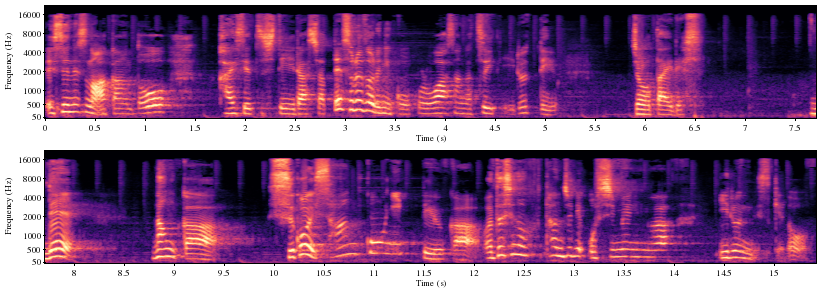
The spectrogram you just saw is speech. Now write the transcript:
SNS のアカウントを開設していらっしゃって、それぞれにこうフォロワーさんがついているっていう状態です。で、なんか、すごい参考にっていうか、私の単純に推しメンがいるんですけど、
